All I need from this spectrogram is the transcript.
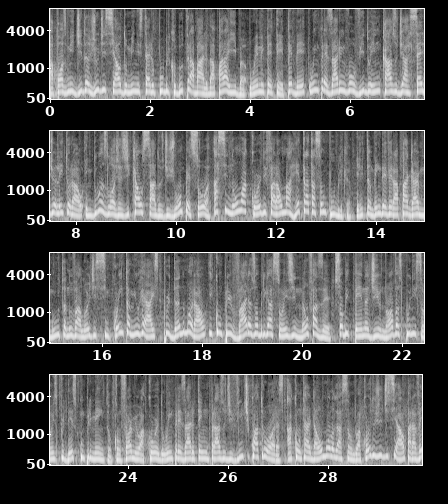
Após medida judicial do Ministério Público do Trabalho da Paraíba, o MPT-PB, o empresário envolvido em um caso de assédio eleitoral em duas lojas de calçados de João Pessoa assinou um acordo e fará uma retratação pública. Ele também deverá pagar multa no valor de 50 mil reais por dano moral e cumprir várias obrigações de não fazer, sob pena de novas punições por descumprimento. Conforme o acordo, o empresário tem um prazo de 24 horas a contar da homologação do acordo judicial para veicular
